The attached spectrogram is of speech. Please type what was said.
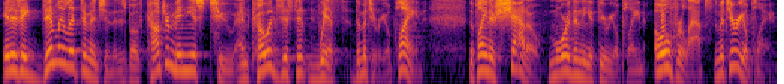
It is a dimly lit dimension that is both conterminous to and coexistent with the material plane. The plane of shadow, more than the ethereal plane, overlaps the material plane.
